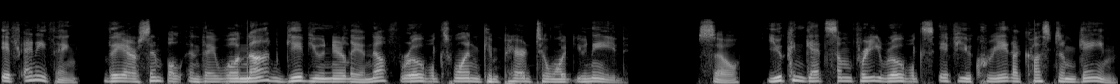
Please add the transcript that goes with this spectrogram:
If anything, they are simple and they will not give you nearly enough Robux when compared to what you need. So, you can get some free Robux if you create a custom game.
